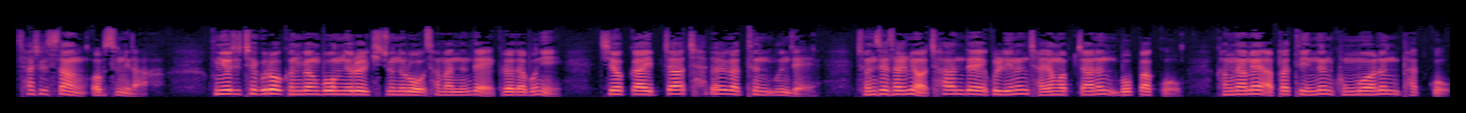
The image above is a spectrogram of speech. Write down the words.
사실상 없습니다. 궁여지책으로 건강보험료를 기준으로 삼았는데 그러다 보니 지역가입자 차별 같은 문제, 전세 살며 차 한 대 굴리는 자영업자는 못 받고 강남에 아파트 있는 공무원은 받고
